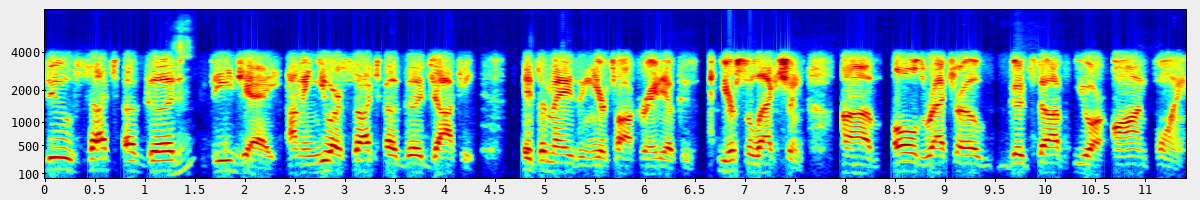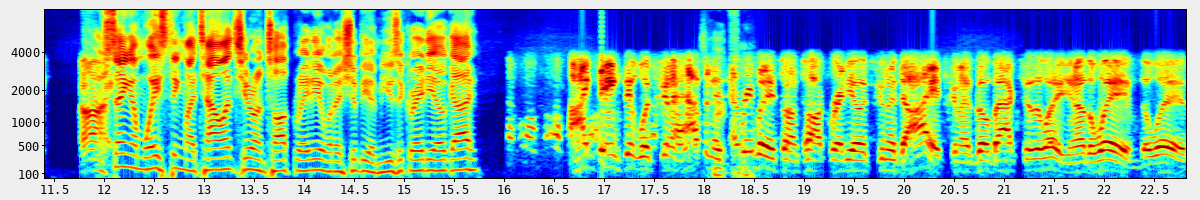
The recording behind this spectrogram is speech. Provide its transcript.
do such a good Mhm. DJ. I mean, you are such a good jockey. It's amazing your talk radio because your selection of old retro good stuff. You are on point. All You're right. saying I'm wasting my talents here on talk radio when I should be a music radio guy? I think that what's going to happen is everybody that's on talk radio, it's going to die. It's going to go back to the way, you know, the wave, the wave.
